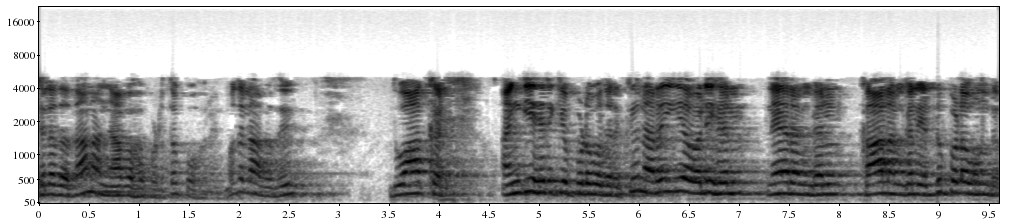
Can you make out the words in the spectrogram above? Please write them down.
சிலதை தான் நான் ஞாபகப்படுத்த போகிறேன். முதலாவது துவாக்கள். அங்கீகரிக்கப்படுவதற்கு நிறைய வழிகள் நேரங்கள் காலங்கள் என்று பல உண்டு.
